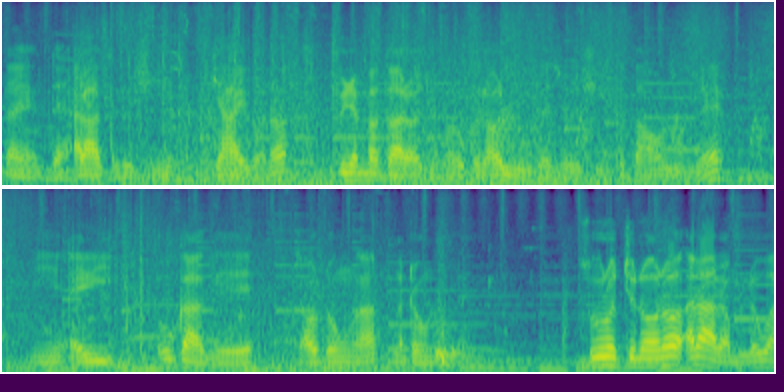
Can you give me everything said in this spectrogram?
တက်ရင်တက်အဲ့ဒါဆိုလို့ရှိရင်ရပြီပေါ့နော် pyramid ကတော့ကျွန်တော်တို့ဘယ်လောက်လူလဲဆိုလို့ရှိရင်1000လူလဲပြီးရင်အဲ့ဒီဥက္ကာကဲကြောက်တုံးက2တုံးလူပဲ ဆိုတော့ကျွန်တော်တော့အဲ့ဒါတော့မလုပ်ရ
